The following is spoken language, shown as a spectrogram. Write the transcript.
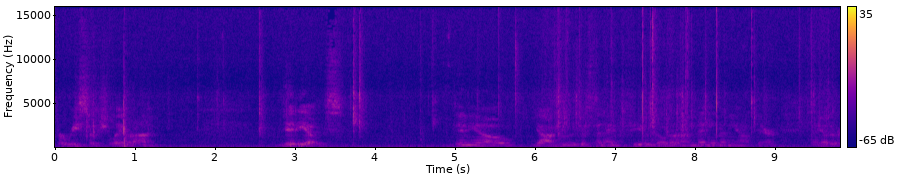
for research later on. Videos, Vimeo, Yahoo, just to name a few, though there are many, many out there, many other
